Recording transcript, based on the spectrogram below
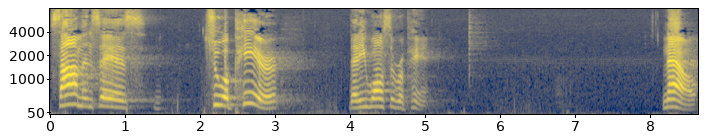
Simon says to appear that he wants to repent. Now,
